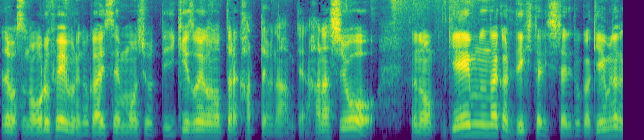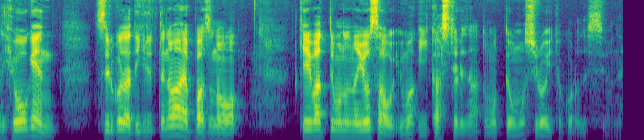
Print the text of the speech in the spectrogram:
例えばそのオルフェーブルの凱旋門賞って池添が乗ったら勝ったよなみたいな話をそのゲームの中でできたりしたりとかゲームの中で表現することができるっていうのはやっぱその競馬ってものの良さをうまく生かしてるなと思って面白いところですよね。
